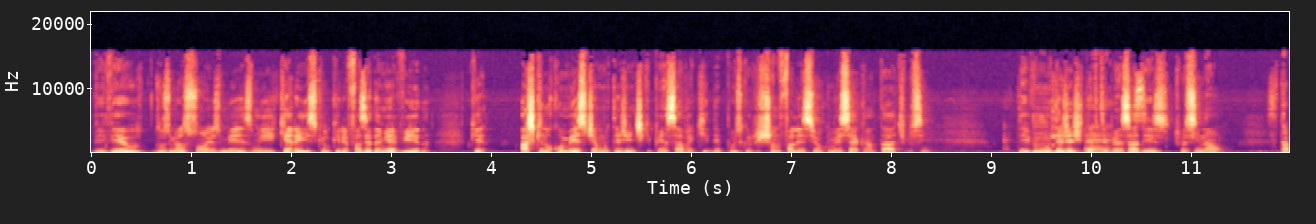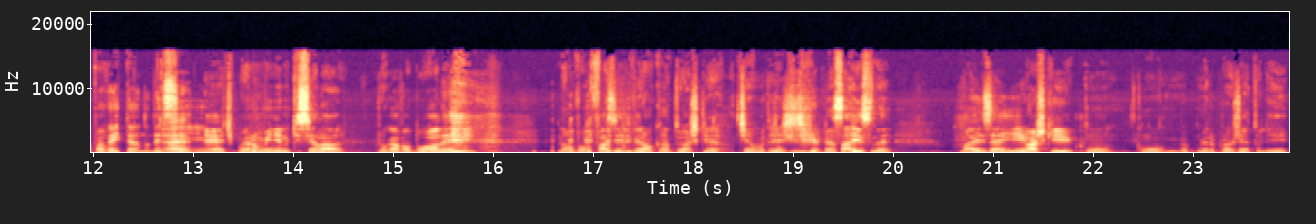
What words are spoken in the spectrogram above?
viver o, dos meus sonhos mesmo e que era isso que eu queria fazer da minha vida. Porque Acho que no começo tinha muita gente que pensava que depois que o Cristiano faleceu, eu comecei a cantar. Tipo assim. Teve uhum. muita gente que deve é, ter pensado sim. isso. Tipo assim, não. Você tá aproveitando desse. É, é, tipo, era um menino que, sei lá, jogava bola e aí. não, vamos fazer ele virar um cantor. Acho que tinha muita gente que pensar isso, né? Mas aí eu acho que com, com o meu primeiro projeto ali,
